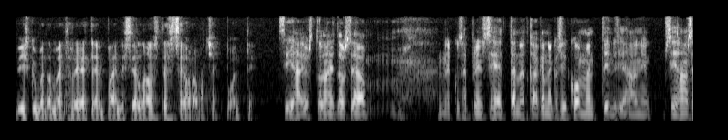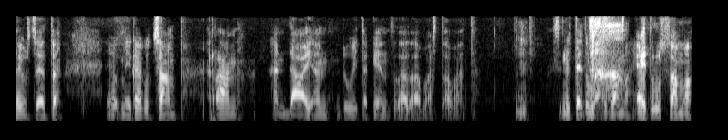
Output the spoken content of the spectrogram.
50 metriä eteenpäin, niin siellä on sitten se seuraava checkpointti. Siihen just tuota, niin tosiaan, kun se prinssi heittää näitä kaiken näköisiä kommentteja, niin siihen, niin, siihen on se just se, että mikä joku jump, run and die and do it again tai jotain vastaavaa. Että nyt ei tullut sama. Ei tullut sama.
